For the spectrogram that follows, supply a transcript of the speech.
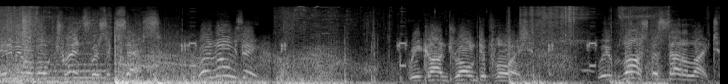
Enemy remote transfer success. We're losing! Recon drone deployed. We've lost the satellite.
